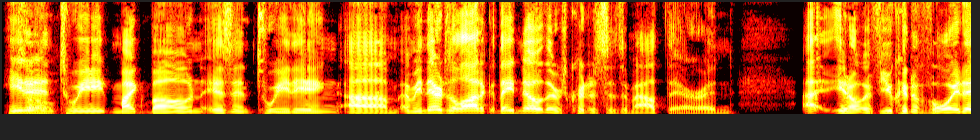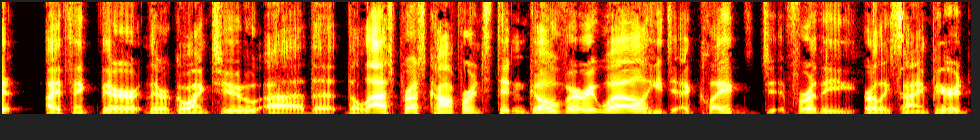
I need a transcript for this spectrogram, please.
He So- didn't tweet. Mike Bohn isn't tweeting. Um, I mean, there's a lot of they know there's criticism out there, and uh, you know if you can avoid it, I think they're they're going to. Uh, the the last press conference didn't go very well. He uh, Clay for the early signing period.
